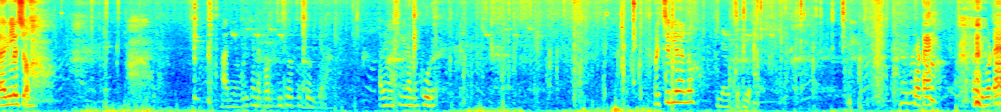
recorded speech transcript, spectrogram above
ബാഗിൽ വെച്ചോ. അധികം കുടിക്കണ്ട കുറച്ച് കുറച്ച് കുടിക്കാം. അധികം ക്ഷീണം കൂടും. വെച്ചില്ലല്ലോ പോട്ടെ. പോട്ടെ.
